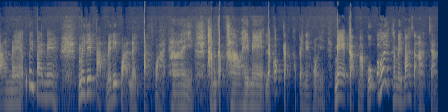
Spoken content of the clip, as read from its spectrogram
บ้านแม่อุ้ยบ้านแม่ ไม่ได้ปัดไม่ได้กวาดเลยปัดกวาดให้ทำกับข้าวให้แม่ แล้วก็กลับเข้า ไปในหอย แม่กลับมาปุ๊บเฮ้ยทำไมบ้านสะอาดจัง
